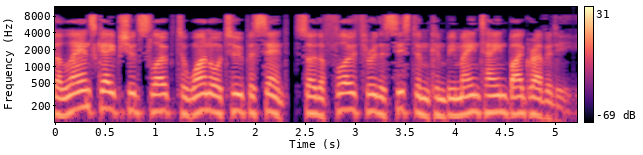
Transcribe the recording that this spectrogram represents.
The landscape should slope to 1 or 2%, so the flow through the system can be maintained by gravity.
